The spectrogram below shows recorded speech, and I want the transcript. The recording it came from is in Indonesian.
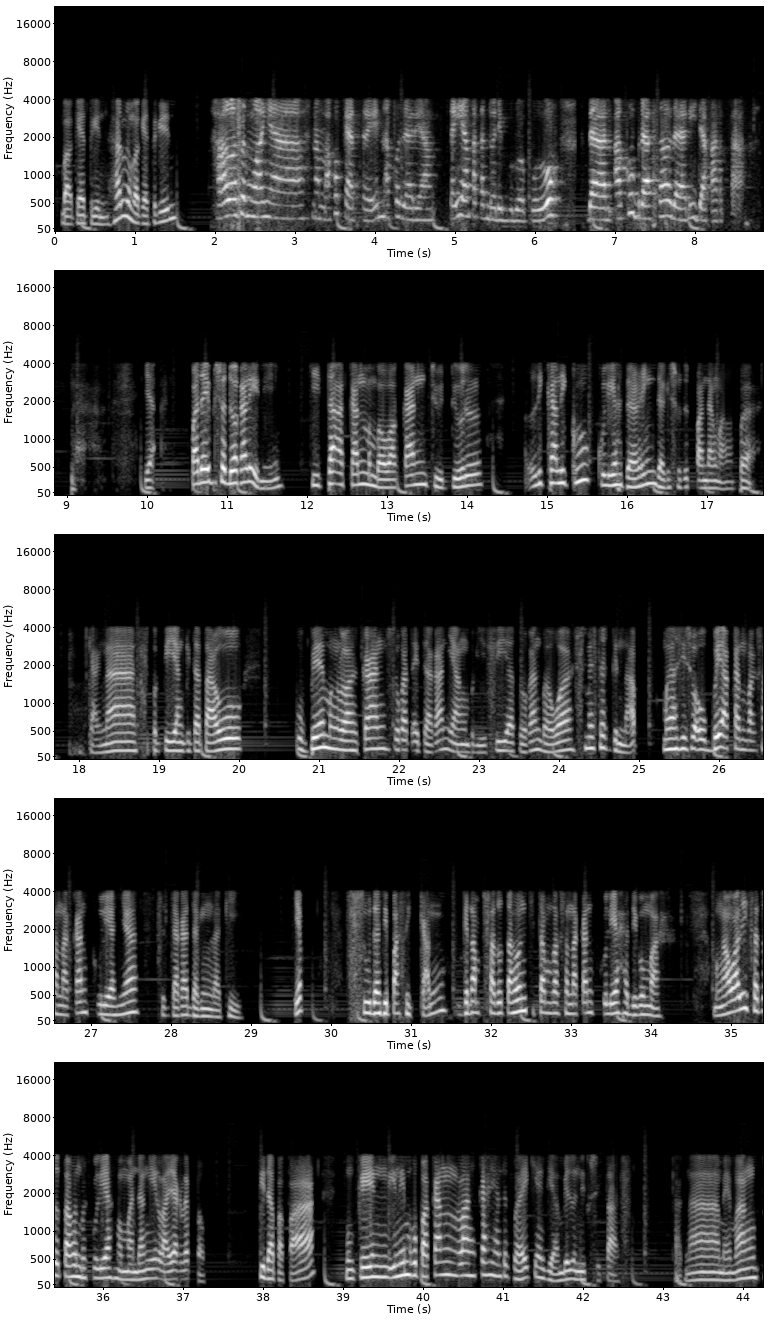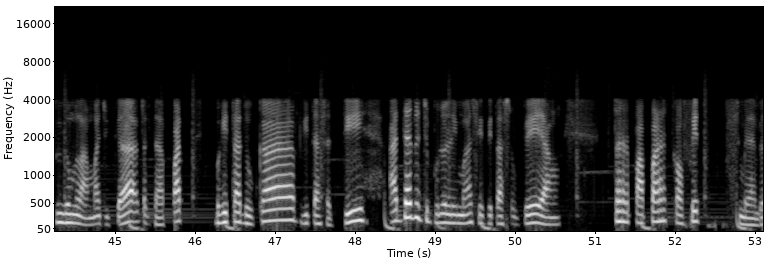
Mbak Catherine. Halo Mbak Catherine. Halo semuanya, nama aku Catherine, aku dari yang TI Angkatan 2020 dan aku berasal dari Jakarta. Ya, pada episode 2 kali ini kita akan membawakan judul Lika-liku kuliah daring dari sudut pandang maba. Karena seperti yang kita tahu, UB mengeluarkan surat edaran yang berisi aturan bahwa semester genap mahasiswa UB akan melaksanakan kuliahnya secara daring lagi. Yap, sudah dipastikan genap satu tahun kita melaksanakan kuliah di rumah. Mengawali satu tahun berkuliah memandangi layar laptop. Tidak apa-apa, mungkin ini merupakan langkah yang terbaik yang diambil universitas. Karena memang belum lama juga terdapat berita duka, berita sedih, ada 75 sivitas UB yang terpapar COVID-19.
